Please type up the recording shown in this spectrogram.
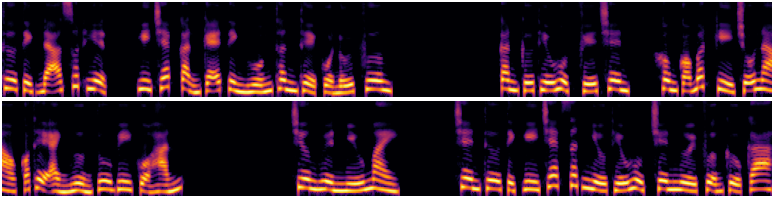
Thư tịch đã xuất hiện, ghi chép cặn kẽ tình huống thân thể của đối phương. Căn cứ thiếu hụt phía trên, không có bất kỳ chỗ nào có thể ảnh hưởng tu vi của hắn. Trương Huyền nhíu mày. Trên thư tịch ghi chép rất nhiều thiếu hụt trên người Phượng Cửu Ca,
